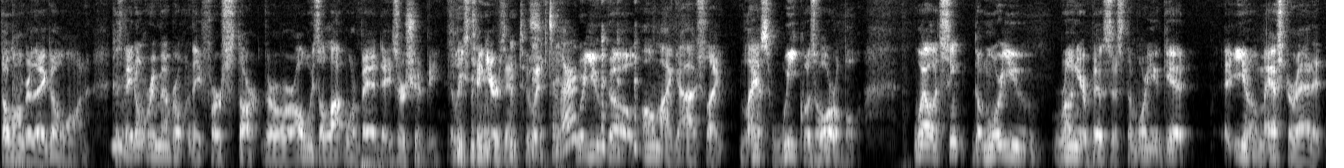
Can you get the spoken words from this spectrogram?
the longer they go on because they don't hmm. remember when they first start. There are always a lot more bad days, or should be at least ten years into it, to learn. where you go, "Oh my gosh!" Like last week was horrible. Well, it seems the more you run your business, the more you get, you know, master at it.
